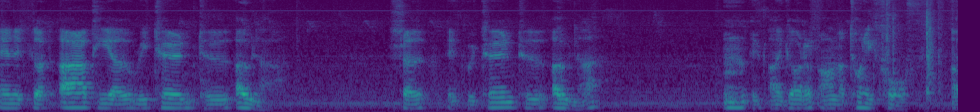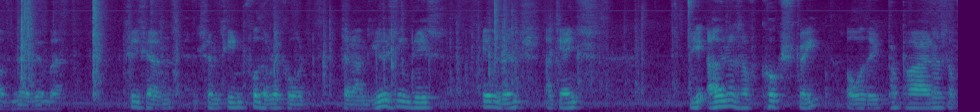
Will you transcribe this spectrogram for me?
and it got RTO returned to owner. So it returned to owner. I got it on the 24th of November 2017 for the record that I'm using this evidence against the owners of Cook Street or the proprietors of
